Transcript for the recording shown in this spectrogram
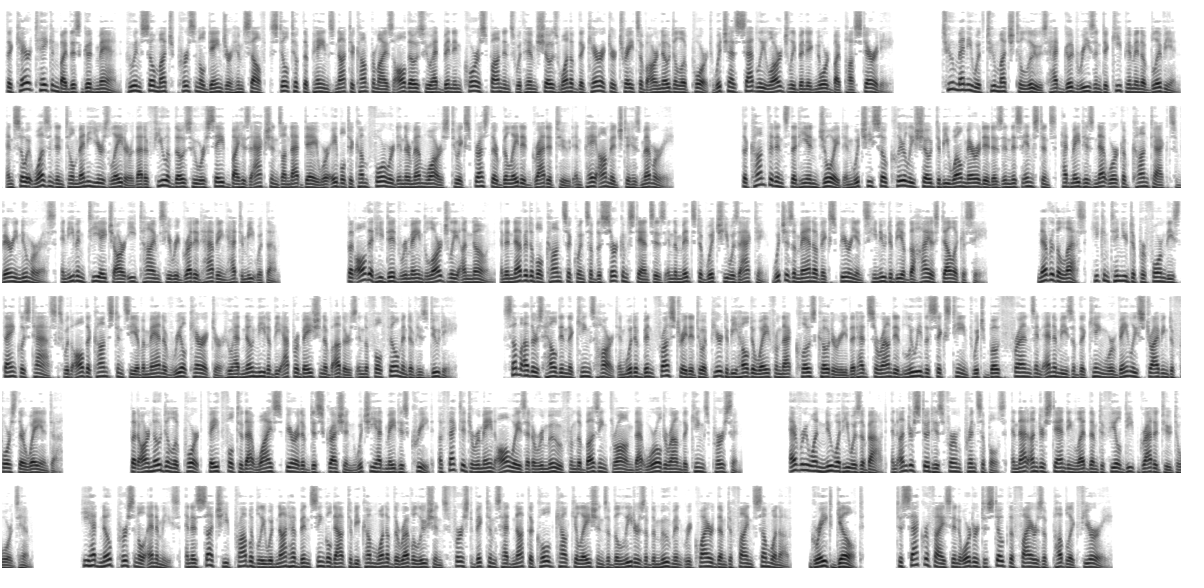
The care taken by this good man, who in so much personal danger himself, still took the pains not to compromise all those who had been in correspondence with him shows one of the character traits of Arnaud de Laporte which has sadly largely been ignored by posterity. Too many with too much to lose had good reason to keep him in oblivion, and so it wasn't until many years later that a few of those who were saved by his actions on that day were able to come forward in their memoirs to express their belated gratitude and pay homage to his memory. The confidence that he enjoyed and which he so clearly showed to be well merited as in this instance, had made his network of contacts very numerous, and even thre times he regretted having had to meet with them. But all that he did remained largely unknown, an inevitable consequence of the circumstances in the midst of which he was acting, which as a man of experience he knew to be of the highest delicacy. Nevertheless, he continued to perform these thankless tasks with all the constancy of a man of real character who had no need of the approbation of others in the fulfillment of his duty. Some others held in the king's heart and would have been frustrated to appear to be held away from that close coterie that had surrounded Louis XVI which both friends and enemies of the king were vainly striving to force their way into. But Arnaud de Laporte, faithful to that wise spirit of discretion which he had made his creed, affected to remain always at a remove from the buzzing throng that whirled around the king's person. Everyone knew what he was about, and understood his firm principles, and that understanding led them to feel deep gratitude towards him. He had no personal enemies, and as such he probably would not have been singled out to become one of the revolution's first victims had not the cold calculations of the leaders of the movement required them to find someone of «great guilt» to sacrifice in order to stoke the fires of public fury.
